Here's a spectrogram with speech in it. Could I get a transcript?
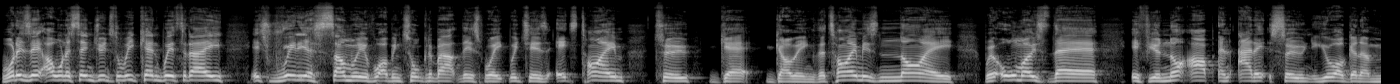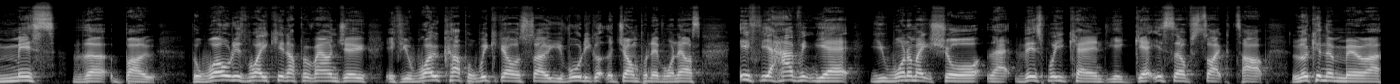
What is it I want to send you into the weekend with today? It's really a summary of what I've been talking about this week, which is it's time to get going. The time is nigh. We're almost there. If you're not up and at it soon, you are going to miss the boat. The world is waking up around you. If you woke up a week ago or so, you've already got the jump on everyone else. If you haven't yet, you want to make sure that this weekend you get yourself psyched up, look in the mirror,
